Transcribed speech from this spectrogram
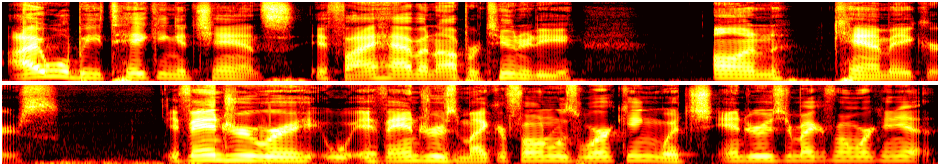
I will be taking a chance if I have an opportunity on Cam Akers. If Andrew were if Andrew's microphone was working, which Andrew is your microphone working yet?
